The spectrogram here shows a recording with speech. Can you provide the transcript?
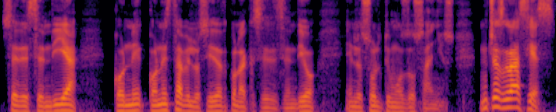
se descendía con, e, con esta velocidad con la que se descendió en los últimos dos años. Muchas gracias.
